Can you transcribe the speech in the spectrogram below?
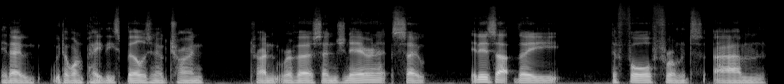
you know, we don't want to pay these bills, you know, try and try and reverse engineering it. So it is at the the forefront, um,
